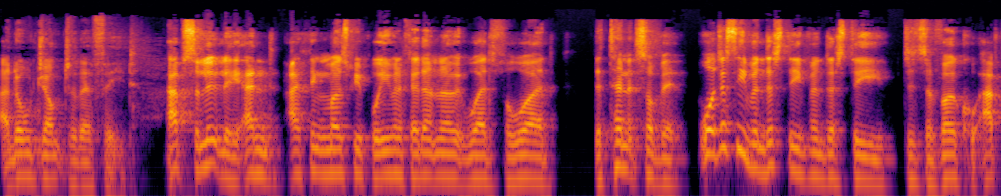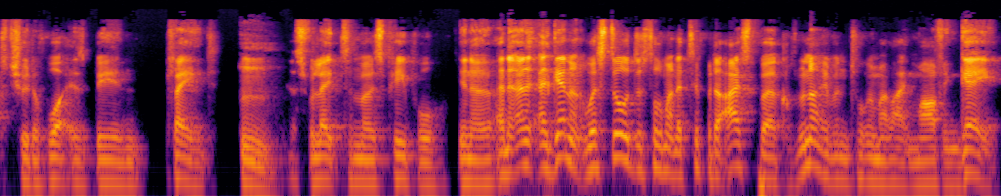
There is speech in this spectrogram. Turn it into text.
and all jump to their feet. Absolutely. And I think most people, even if they don't know it word for word, the tenets of it, or just even just even just the just the vocal aptitude of what is being played, mm. just relate to most people, you know. And, and again, we're still just talking about the tip of the iceberg because we're not even talking about like Marvin Gaye.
